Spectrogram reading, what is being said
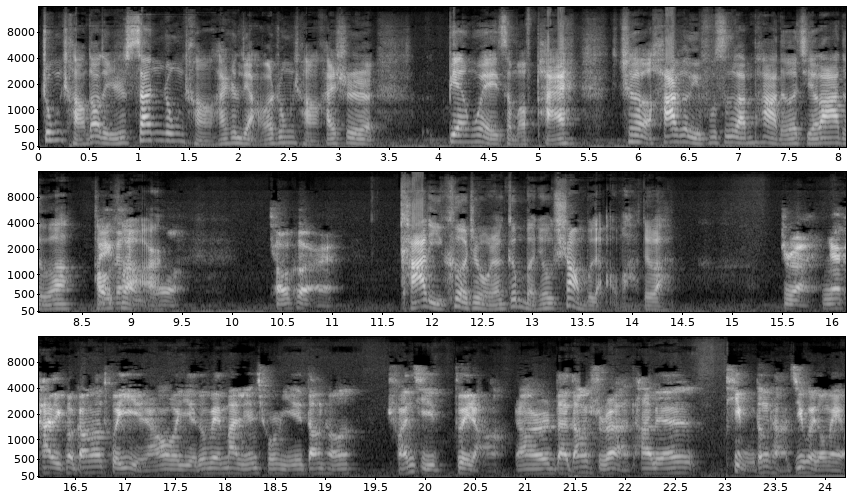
中场到底是三中场还是两个中场还是边位怎么排？这哈格里夫斯、兰帕德、杰拉德、乔克尔、乔克尔。卡里克这种人根本就上不了嘛，对吧？是，你看卡里克刚刚退役，然后也都被曼联球迷当成传奇队长。然而在当时啊，他连替补登场的机会都没有。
